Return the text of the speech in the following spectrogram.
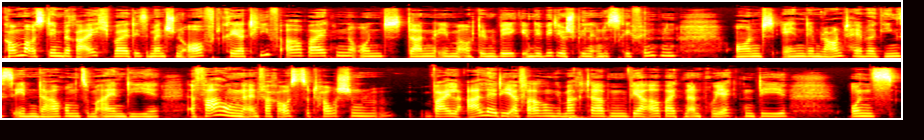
kommen aus dem Bereich, weil diese Menschen oft kreativ arbeiten und dann eben auch den Weg in die Videospielindustrie finden. Und in dem Roundtable ging es eben darum, zum einen die Erfahrungen einfach auszutauschen, weil alle die Erfahrung gemacht haben, wir arbeiten an Projekten, die uns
